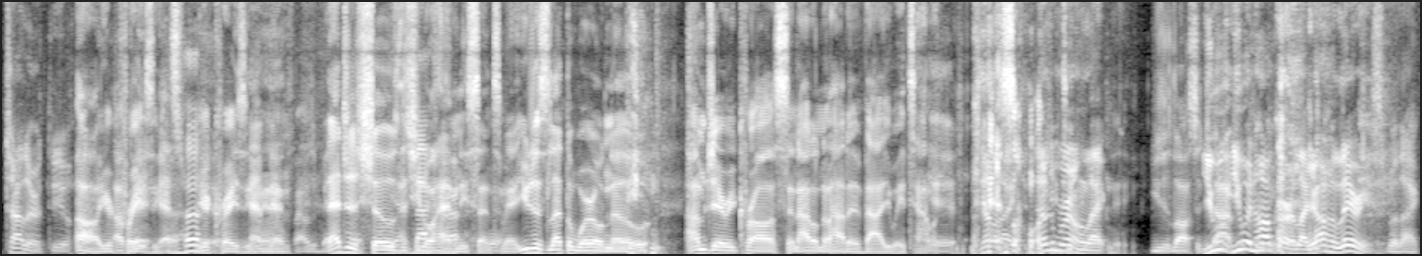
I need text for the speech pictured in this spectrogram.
Tyler and Theo. Oh, you're Okay, crazy. that's- You're crazy, That- man. that bad That just shows Yeah, that you don't have any sense, man. You just let the world know I'm Jerry Cross and I don't know how to evaluate talent. Yeah. No, like, don't get me wrong. Like You just lost a you, job. you and Hawk recruiting. are like y'all hilarious, but like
